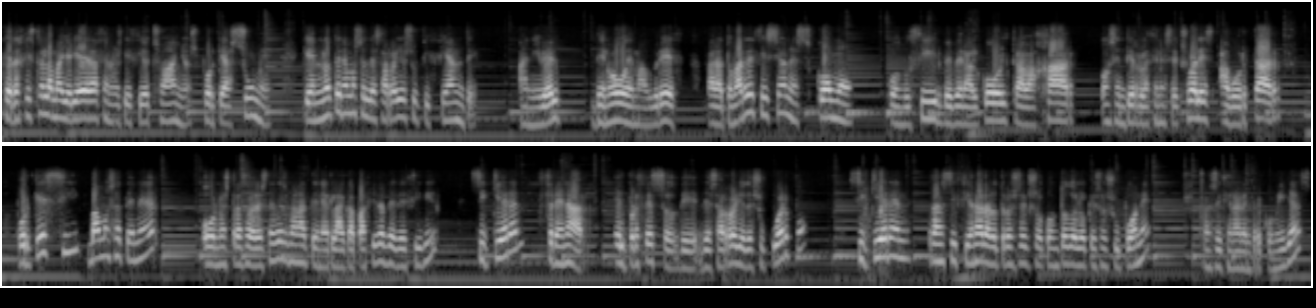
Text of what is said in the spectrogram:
que registra la mayoría de edad en los 18 años porque asume que no tenemos el desarrollo suficiente a nivel de nuevo de madurez para tomar decisiones como conducir, beber alcohol, trabajar, consentir relaciones sexuales, abortar, ¿por qué sí vamos a tener o nuestras adolescentes van a tener la capacidad de decidir si quieren frenar el proceso de desarrollo de su cuerpo, si quieren transicionar al otro sexo con todo lo que eso supone, transicionar entre comillas,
